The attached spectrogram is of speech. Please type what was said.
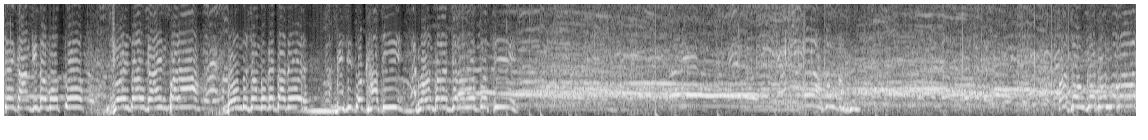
সেই কাঙ্ক্ষিত মুহূর্ত। জয় দল গাইনপাড়া, বন্ধু সংঘকে তাদের বিশিত খাসি গ্রহণ করার জন্য অনুরোধ করছি। অসংখ্য ধন্যবাদ।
